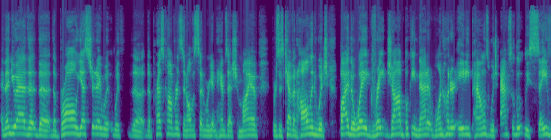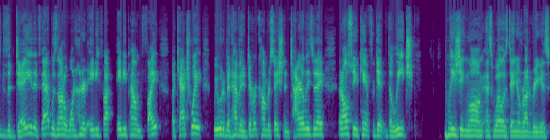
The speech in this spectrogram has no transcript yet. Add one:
and then you add the the the brawl yesterday with with the the press conference, and all of a sudden we're getting Hamzat Chimaev versus Kevin Holland. Which, by the way, great job booking that at 180 pounds, which absolutely saved the day. If that was not a 180 pound fight, a catch weight, we would have been having a different conversation entirely today. And also, you can't forget the Leech Li Jingliang as well as Daniel Rodriguez,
